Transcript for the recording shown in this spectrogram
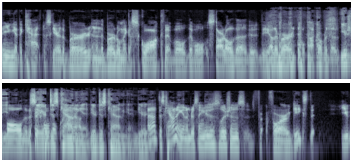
and you can get the cat to scare the bird, and then the bird will make a squawk that will that will startle the the, the other bird that will knock over the fish bowl. The, the so you're discounting it. You're discounting it. You're I'm not discounting it. I'm just saying these are solutions for, for geeks that you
